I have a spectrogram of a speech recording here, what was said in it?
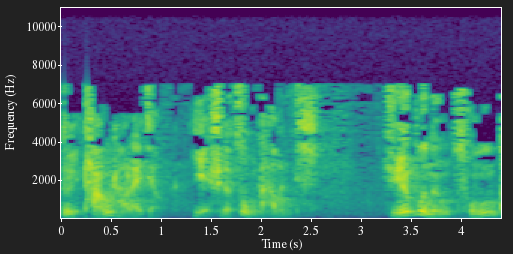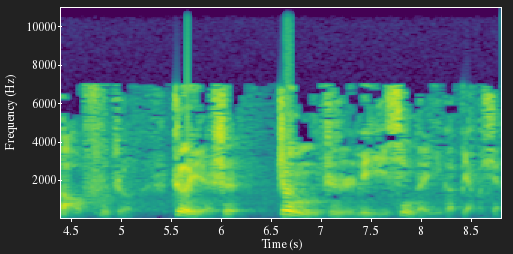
对唐朝来讲也是个重大问题，绝不能重蹈覆辙，这也是政治理性的一个表现。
